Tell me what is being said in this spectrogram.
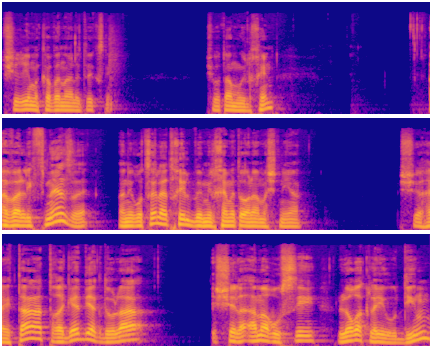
שירים הכוונה לטקסטים, שאותם הוא הלחין. אבל לפני זה, אני רוצה להתחיל במלחמת העולם השנייה. שהייתה טרגדיה גדולה של העם הרוסי, לא רק ליהודים,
